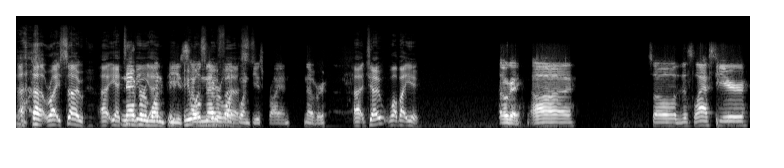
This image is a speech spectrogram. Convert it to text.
Uh, right, so uh, yeah, TV, never uh, One who- Piece. I will wants to go never watch first? One Piece, Brian. Never. Uh, Joe, what about you? Okay. Uh, so this last year,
